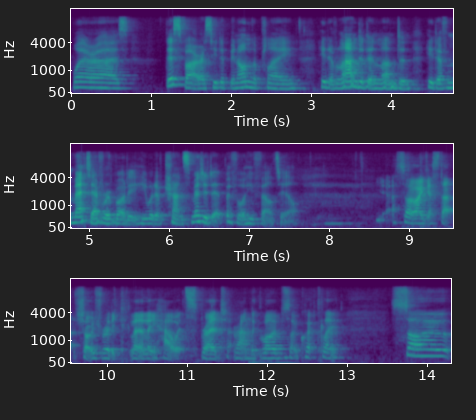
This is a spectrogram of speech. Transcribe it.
Whereas this virus, he'd have been on the plane, he'd have landed in London, he'd have met everybody, he would have transmitted it before he felt ill. Yeah, so I guess that shows really clearly how it spread around the globe so quickly. So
